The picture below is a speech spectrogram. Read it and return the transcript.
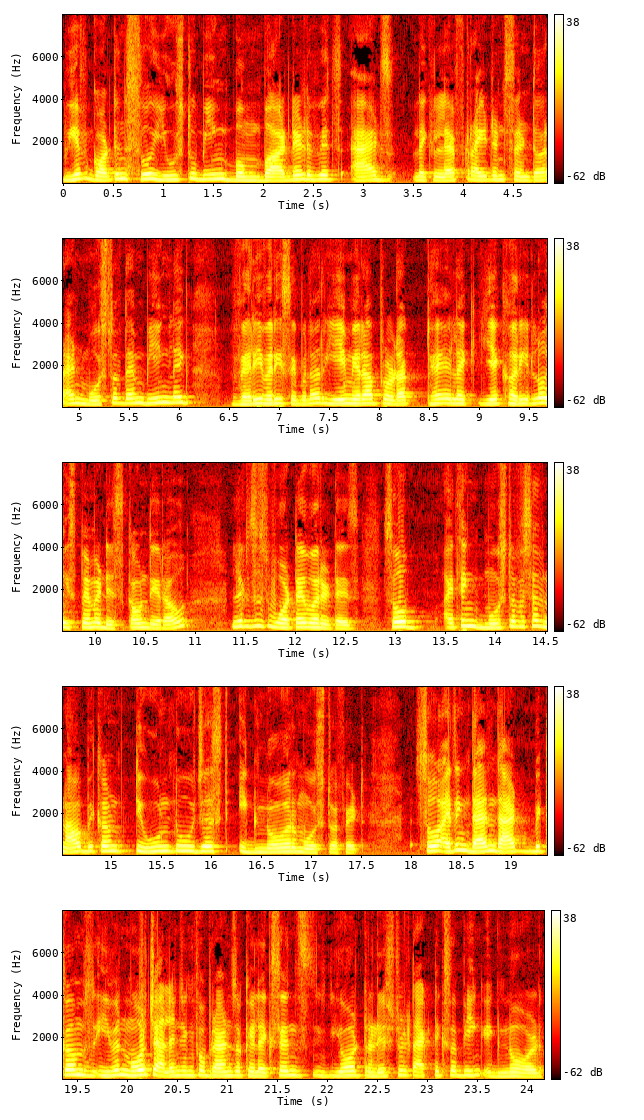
we have gotten so used to being bombarded with ads like left, right, and center, and most of them being like very, very similar. ये मेरा product है, like ये खरीद लो, इस पे मैं discount दे रहा हूँ let's just whatever it is. So i think most of us have now become tuned to just ignore most of it. So i think then that becomes even more challenging for brands. Okay like since your traditional tactics are being ignored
